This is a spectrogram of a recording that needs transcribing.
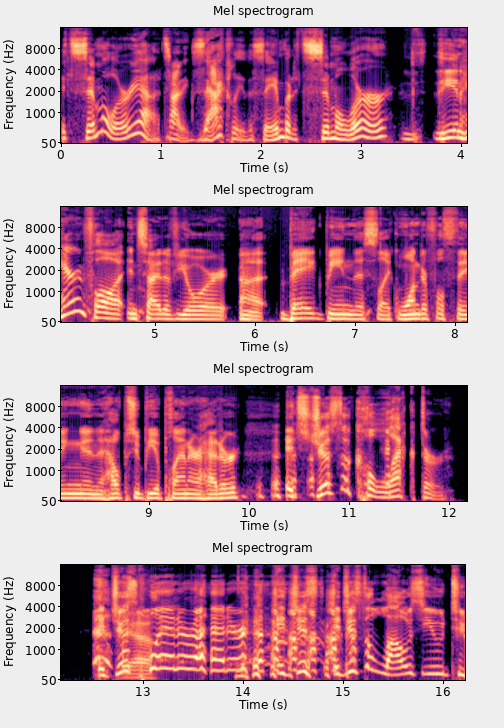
It's similar, yeah. It's not exactly the same, but it's similar. the inherent flaw inside of your uh, bag being this like wonderful thing and it helps you be a planner header, it's just a collector. It just Planner a header. it just it just allows you to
